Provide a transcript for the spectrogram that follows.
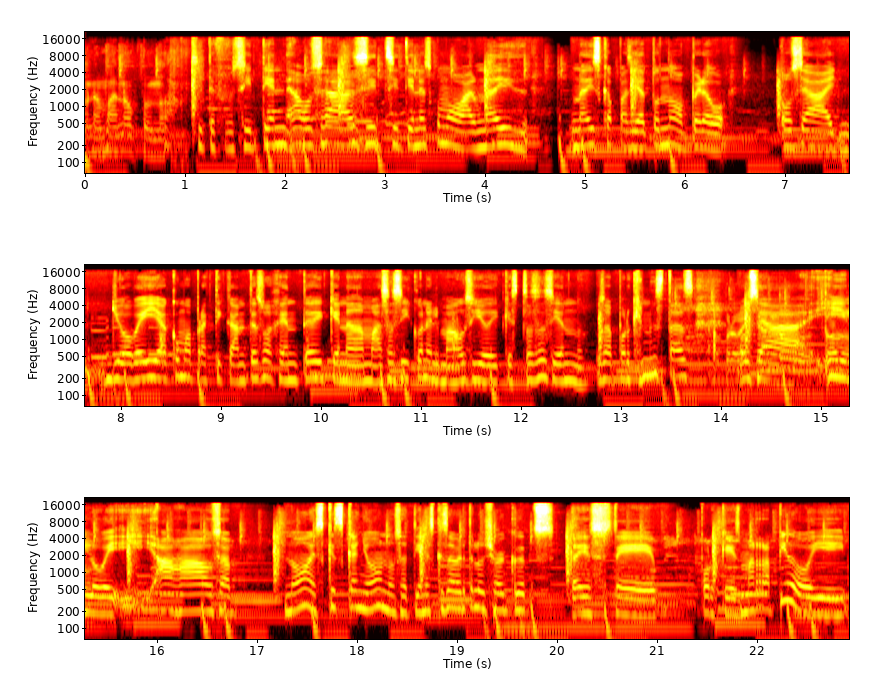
Una mano, pues no. Si, te, si, tiene, o sea, si, si tienes como alguna una discapacidad, pues no, pero... O sea, yo veía como a practicantes o a gente que nada más así con el mouse y yo de qué estás haciendo. O sea, ¿por qué no estás? O sea, y lo veía, ajá, o sea, no, es que es cañón, o sea, tienes que saberte los shortcuts, este, porque es más rápido y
